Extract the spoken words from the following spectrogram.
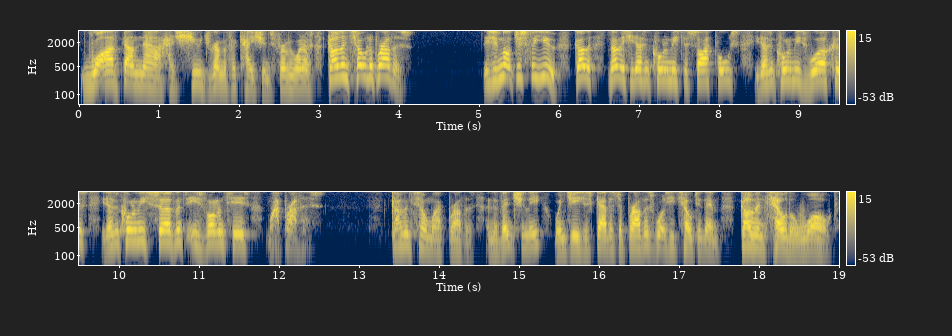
What I've done now has huge ramifications for everyone else. Go and tell the brothers. This is not just for you. Go. Notice he doesn't call them his disciples. He doesn't call them his workers. He doesn't call them his servants, his volunteers. My brothers. Go and tell my brothers. And eventually, when Jesus gathers the brothers, what does he tell to them? Go and tell the world.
